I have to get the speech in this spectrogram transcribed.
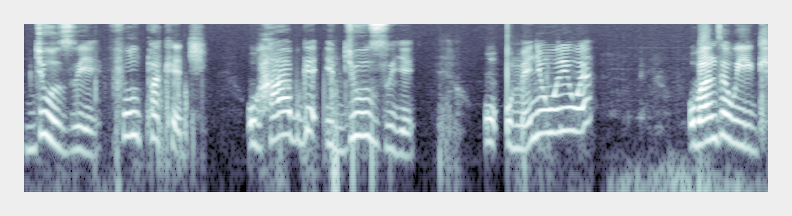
byuzuye full package. Uhabwe ibyuzuye. Umenye uwo uri we ubanze wige.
